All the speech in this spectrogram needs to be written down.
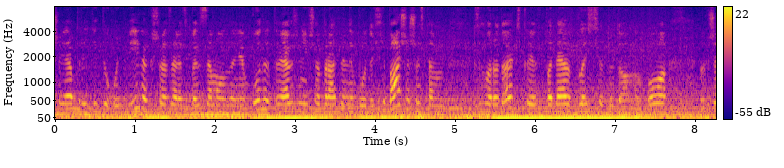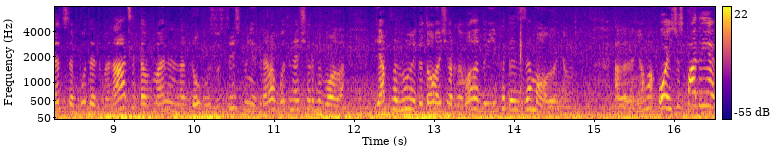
що я приїду у Львів, якщо зараз без замовлення буду, то я вже нічого брати не буду. Хіба що щось там з Городоцької впаде ближче додому, бо вже це буде 12, а в мене на другу зустріч мені треба бути на Чорновола. Я планую до того Чорновола доїхати з замовленням. Але на нього. Ой, щось падає!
